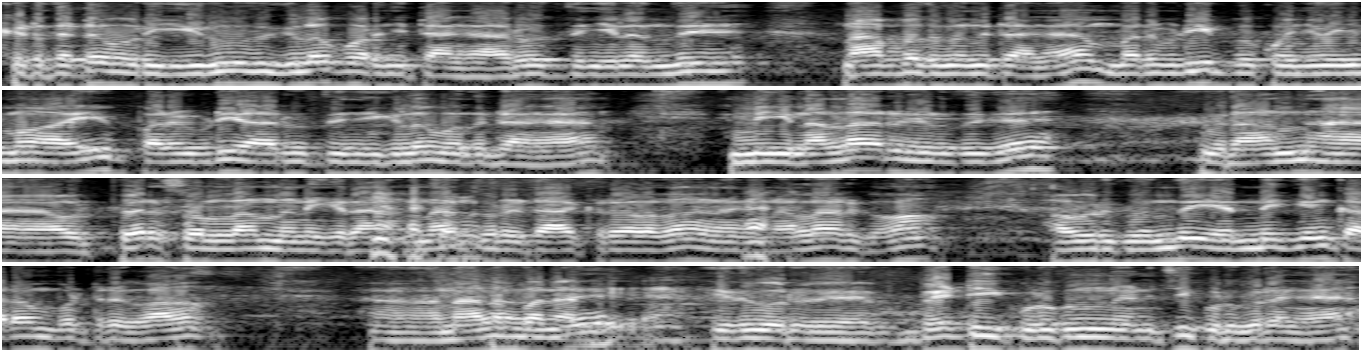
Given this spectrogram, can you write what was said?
கிட்டத்தட்ட ஒரு இருபது கிலோ குறைஞ்சிட்டாங்க. அறுபத்தஞ்சிலேருந்து நாற்பதுக்கு வந்துட்டாங்க. மறுபடியும் இப்போ கொஞ்சம் கொஞ்சமாக ஆகி மறுபடியும் அறுபத்தஞ்சி கிலோ வந்துட்டாங்க. இன்றைக்கி நல்லா இருக்கிறதுக்கு இவர் அண்ணன் அவர் பேரை சொல்லலாம்னு நினைக்கிறேன். அண்ணாதுரை டாக்டரால் தான் எனக்கு நல்லாயிருக்கும் அவருக்கு வந்து என்றைக்கும் கடமைப்பட்டிருக்கோம் அதனால் வந்து இது ஒரு பேட்டி கொடுக்கணும்னு நினச்சி கொடுக்குறேங்க.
